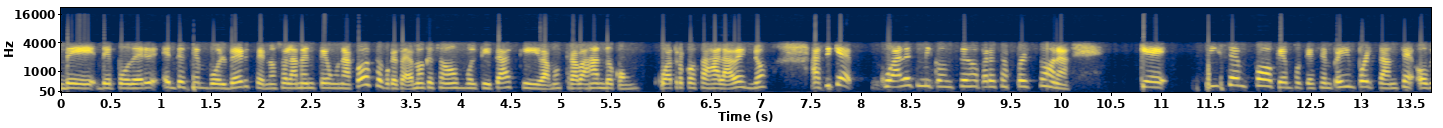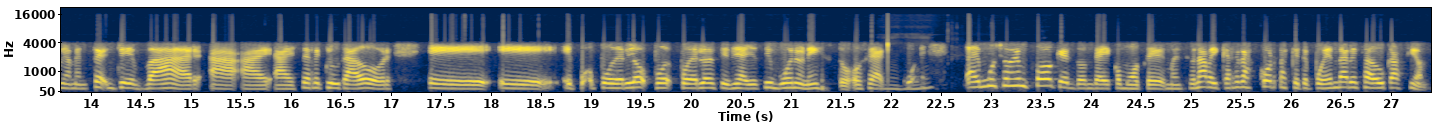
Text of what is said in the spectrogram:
de, de poder desenvolverse no solamente una cosa porque sabemos que somos multitasking y vamos trabajando con cuatro cosas a la vez no así que cuál es mi consejo para esas personas que sí se enfoquen, porque siempre es importante, obviamente, llevar a, a, ese reclutador, eh, eh, eh poderlo, poderlo decir, mira, yo soy bueno en esto. O sea, hay muchos enfoques donde, como te mencionaba, hay carreras cortas que te pueden dar esa educación.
